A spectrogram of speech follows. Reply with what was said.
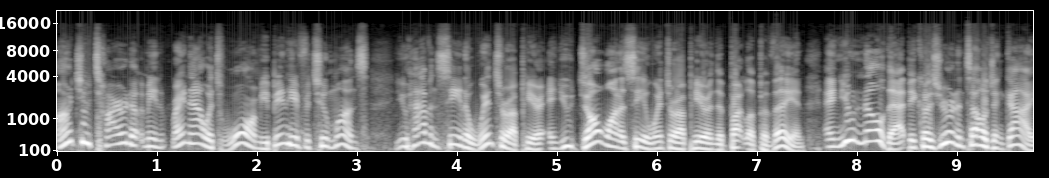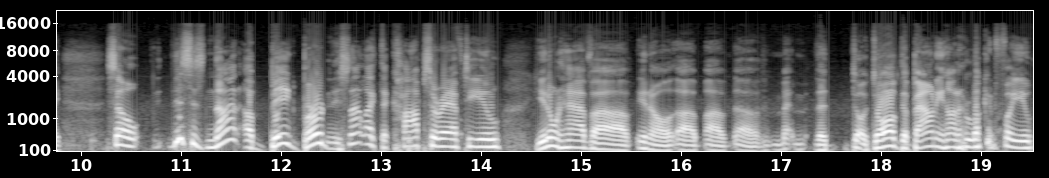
aren't you tired of? I mean, right now it's warm. You've been here for two months. You haven't seen a winter up here, and you don't want to see a winter up here in the Butler Pavilion, and you know that because you're an intelligent guy. So this is not a big burden. It's not like the cops are after you. You don't have, uh, you know, uh, uh, uh, the dog, the bounty hunter, looking for you.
